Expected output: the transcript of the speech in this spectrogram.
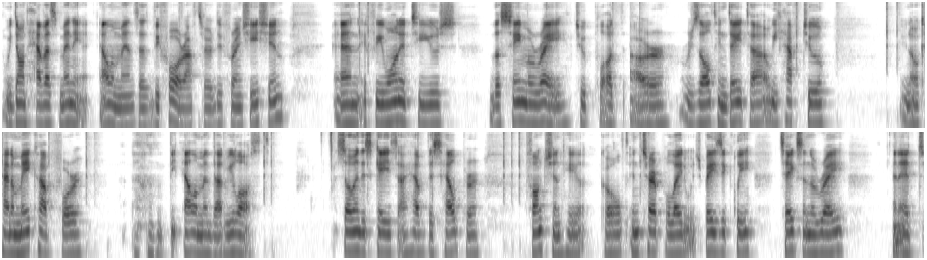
we don't have as many elements as before after differentiation, And if we wanted to use the same array to plot our resulting data, we have to, you know, kind of make up for the element that we lost. So in this case, I have this helper function here called interpolate, which basically takes an array and it,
